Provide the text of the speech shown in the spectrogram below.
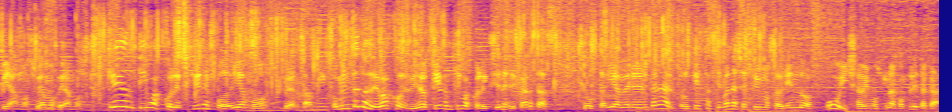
veamos, veamos, veamos. ¿Qué antiguas colecciones podríamos ver también? Comentanos debajo del video qué antiguas colecciones de cartas te gustaría ver en el canal. Porque esta semana ya estuvimos abriendo... Uy, ya vimos una completa acá.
